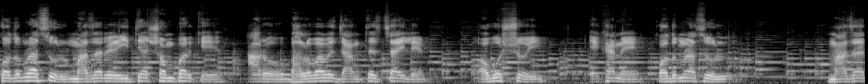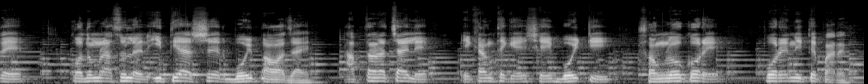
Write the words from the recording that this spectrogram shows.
কদম রাসুল মাজারের ইতিহাস সম্পর্কে আরও ভালোভাবে জানতে চাইলে অবশ্যই এখানে কদম রাসুল মাজারে কদম রাসুলের ইতিহাসের বই পাওয়া যায়। আপনারা চাইলে এখান থেকে সেই বইটি সংগ্রহ করে পড়ে নিতে পারেন।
